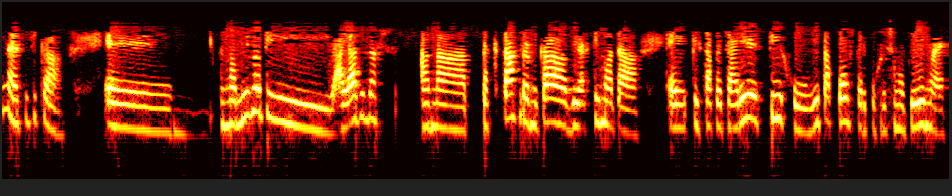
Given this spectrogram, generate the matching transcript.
Ναι, φυσικά. Ε, νομίζω ότι αλλάζοντας ανατακτά χρονικά διαστήματα ε, τις ταπετσαρίες τείχου ή τα πόστερ που χρησιμοποιούμε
